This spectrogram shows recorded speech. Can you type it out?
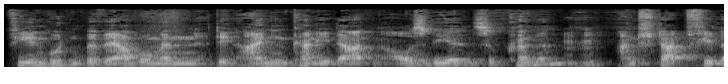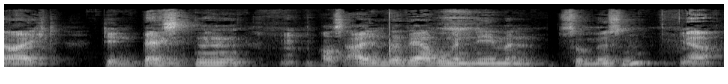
vielen guten Bewerbungen den einen Kandidaten auswählen zu können, anstatt vielleicht den besten aus allen Bewerbungen nehmen zu müssen. Ja,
